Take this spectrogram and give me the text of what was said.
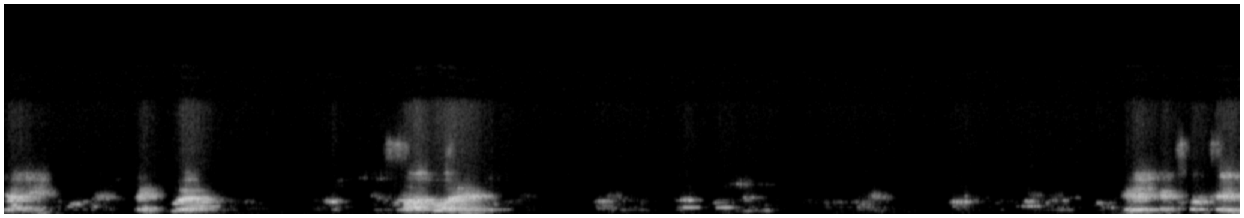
यानी दायित्व सातवां है एक्सपेंसेस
